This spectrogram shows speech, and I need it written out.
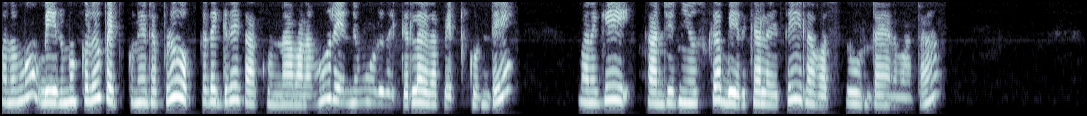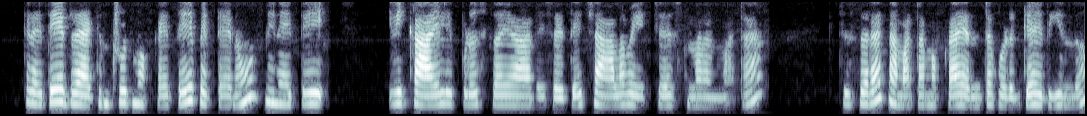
మనము బీర ముక్కలు పెట్టుకునేటప్పుడు ఒక్క దగ్గరే కాకుండా మనము రెండు మూడు దగ్గరలో ఇలా పెట్టుకుంటే మనకి కంటిన్యూస్గా బీరకాయలు అయితే ఇలా వస్తూ ఉంటాయన్నమాట. ఇక్కడైతే డ్రాగన్ ఫ్రూట్ మొక్క అయితే పెట్టాను. నేనైతే ఇవి కాయలు ఇప్పుడు వస్తాయా అనేసి అయితే చాలా వెయిట్ చేస్తున్నాను అనమాట చూసారా టమాటా మొక్క ఎంత పొడుగ్గా ఎదిగిందో.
